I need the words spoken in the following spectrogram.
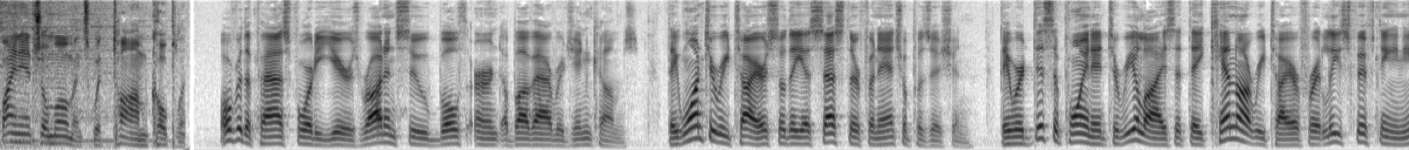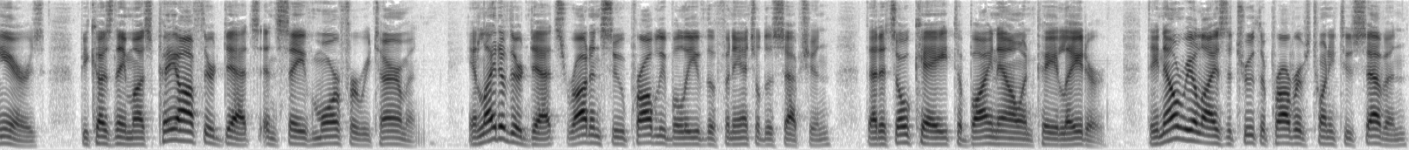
Financial Moments with Tom Copeland. Over the past 40 years, Rod and Sue both earned above average incomes. They want to retire, so they assess their financial position. They were disappointed to realize that they cannot retire for at least 15 years because they must pay off their debts and save more for retirement. In light of their debts, Rod and Sue probably believe the financial deception that it's okay to buy now and pay later. They now realize the truth of Proverbs 22 7,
